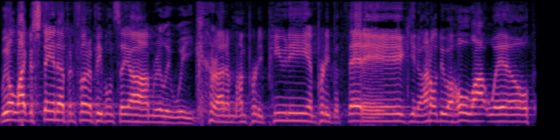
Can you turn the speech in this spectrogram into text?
We don't like to stand up in front of people and say, oh, I'm really weak, right? I'm, I'm pretty puny, I'm pretty pathetic, you know, I don't do a whole lot well.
